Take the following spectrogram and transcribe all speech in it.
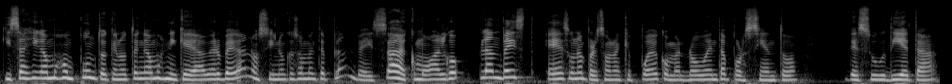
quizás llegamos a un punto que no tengamos ni que haber veganos, sino que solamente plant-based, ¿sabes? Como algo, plant-based es una persona que puede comer 90% de su dieta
